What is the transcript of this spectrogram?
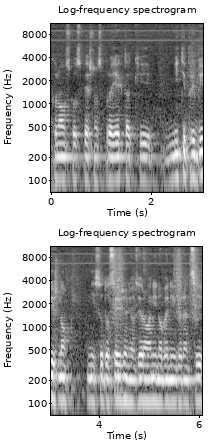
ekonomsko uspešnost projekta, ki niti približno niso doseženi oziroma ni nobenih garancij,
